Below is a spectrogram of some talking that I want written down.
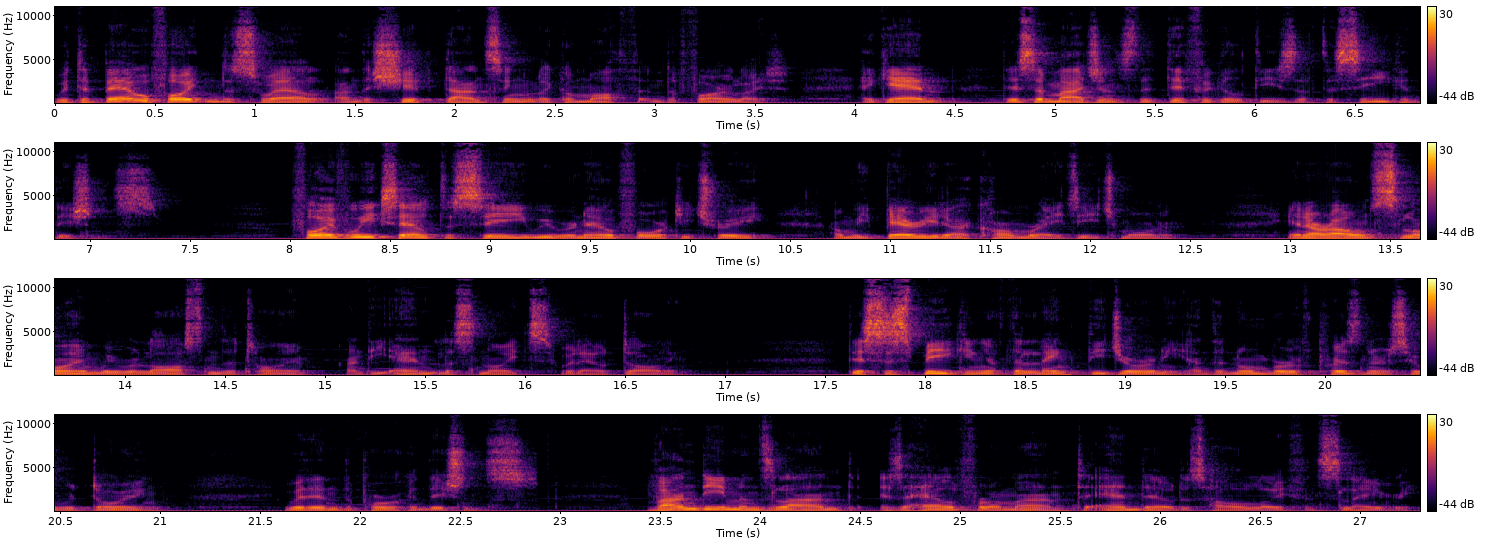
With the bow fighting the swell and the ship dancing like a moth in the firelight, again, this imagines the difficulties of the sea conditions. Five weeks out to sea, we were now 43, and we buried our comrades each morning. In our own slime, we were lost in the time and the endless nights without dawning. This is speaking of the lengthy journey and the number of prisoners who were dying within the poor conditions. Van Diemen's Land is a hell for a man to end out his whole life in slavery.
